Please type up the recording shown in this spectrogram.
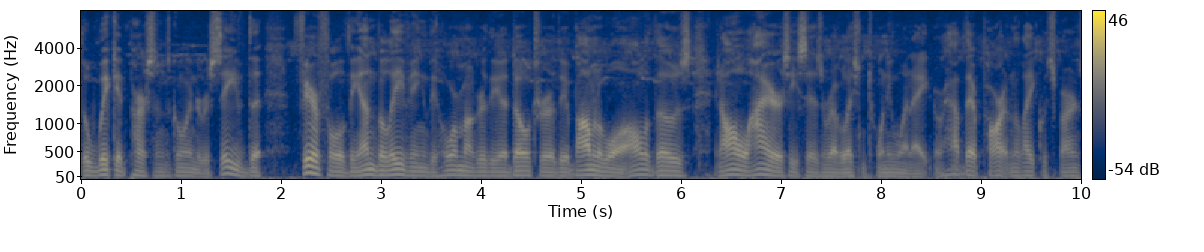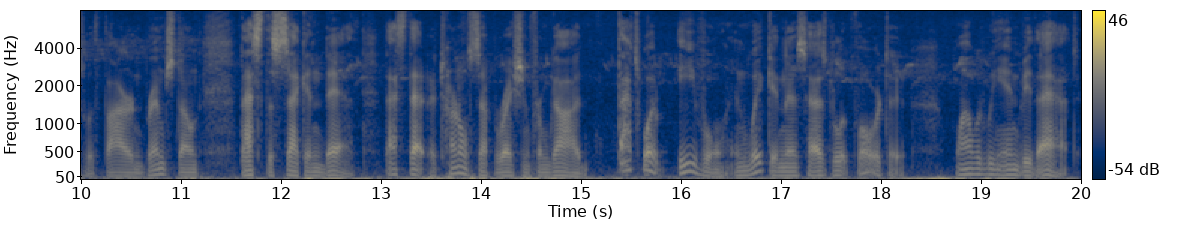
the wicked person is going to receive. The fearful, the unbelieving, the whoremonger, the adulterer, the abominable, all of those, and all liars, he says in Revelation 21 8, or have their part in the lake which burns with fire and brimstone. That's the second death. That's that eternal separation from God. That's what evil and wickedness has to look forward to. Why would we envy that?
